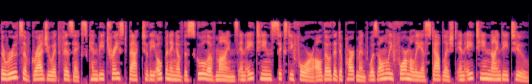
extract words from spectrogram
The roots of graduate physics can be traced back to the opening of the School of Mines in 1864 although the department was only formally established in 1892.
